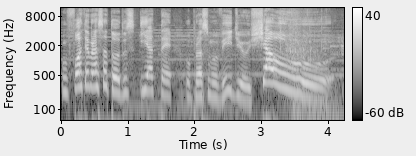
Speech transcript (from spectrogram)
um forte abraço a todos e até o próximo vídeo. Tchau!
